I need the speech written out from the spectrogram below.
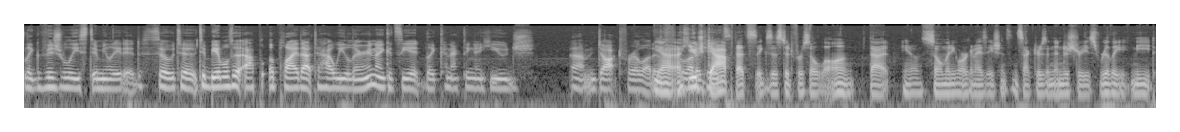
like visually stimulated. So to to be able to ap- apply that to how we learn, I could see it like connecting a huge um, dot for a lot of yeah a, a huge gap that's existed for so long that you know so many organizations and sectors and industries really need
